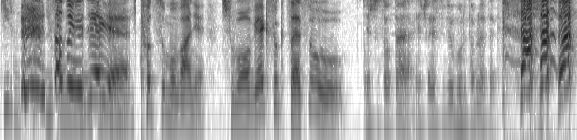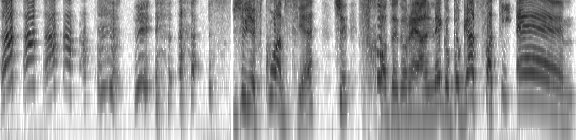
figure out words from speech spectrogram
Kirek, Co tu się dzieje? Podsumowanie. Człowiek sukcesu. Jeszcze są te, jeszcze jest wybór tabletek. Żyję w kłamstwie? Czy wchodzę do realnego bogactwa TM?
